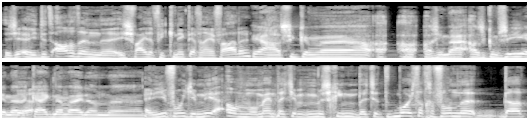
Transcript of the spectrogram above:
dus je, je doet altijd een. je zwaait of je knikt even naar je vader? Ja, als ik hem, als hij mij, als ik hem zie en ja. kijkt naar mij, dan. en hier vond je hem niet op het moment dat je misschien dat je het het mooist had gevonden dat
